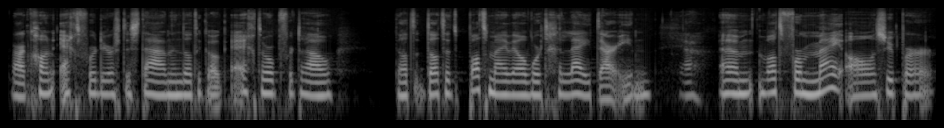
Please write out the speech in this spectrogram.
Waar ik gewoon echt voor durf te staan en dat ik ook echt erop vertrouw dat, dat het pad mij wel wordt geleid daarin. Ja. Ehm, wat voor mij al een super,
